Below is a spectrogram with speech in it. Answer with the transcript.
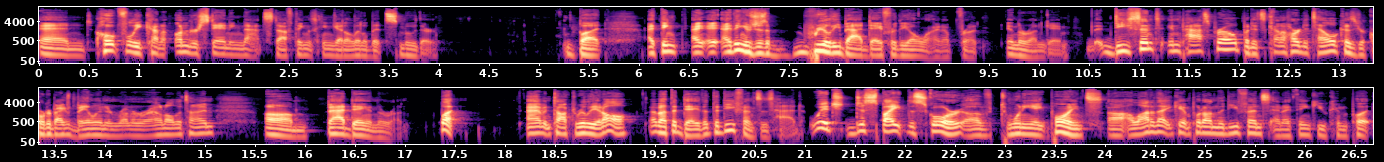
And hopefully, kind of understanding that stuff, things can get a little bit smoother. But I think I, I think it was just a really bad day for the O line up front in the run game. Decent in pass pro, but it's kind of hard to tell because your quarterback's bailing and running around all the time. Um, bad day in the run. But I haven't talked really at all about the day that the defenses had, which, despite the score of 28 points, uh, a lot of that you can't put on the defense. And I think you can put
